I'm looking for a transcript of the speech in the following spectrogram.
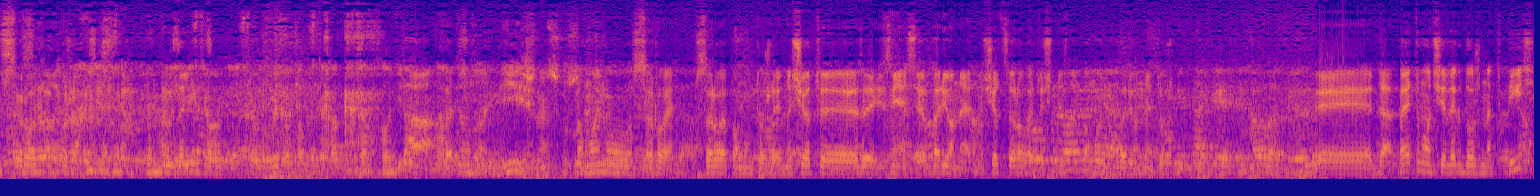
сырое как можно почистить? Залить. Если он, если он вылил там стакан, в холодильник. А, в этом, знаю. по-моему, сырое. Сырое, по-моему, тоже. Насчет, э, извиняюсь, вареное. Насчет сырого я точно не знаю, по-моему, вареное тоже. Э, да, поэтому человек должен отпить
